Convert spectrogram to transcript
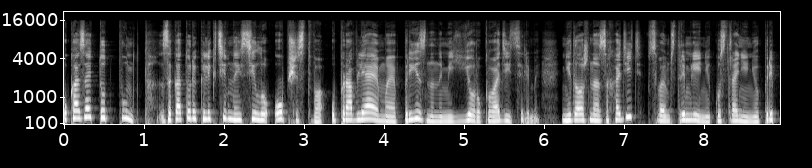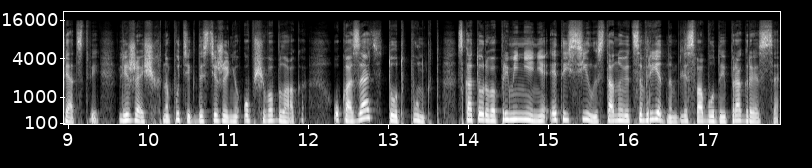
Указать тот пункт, за который коллективная сила общества, управляемая признанными ее руководителями, не должна заходить в своем стремлении к устранению препятствий, лежащих на пути к достижению общего блага. Указать тот пункт, с которого применение этой силы становится вредным для свободы и прогресса,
